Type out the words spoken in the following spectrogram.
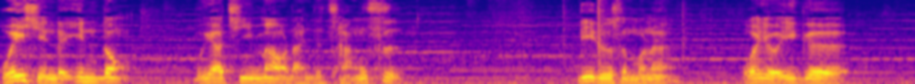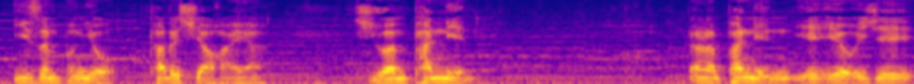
危险的运动不要去贸然的尝试。例如什么呢？我有一个医生朋友，他的小孩啊，喜欢攀岩。当然，攀岩也也有一些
